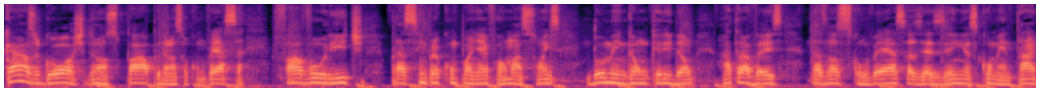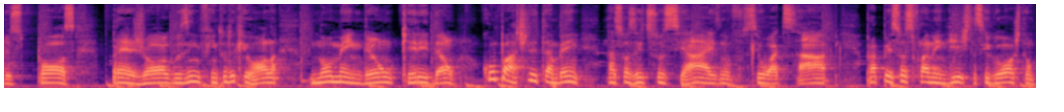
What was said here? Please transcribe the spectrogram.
caso goste do nosso papo, da nossa conversa, favorite para sempre acompanhar informações do Mengão Queridão através das nossas conversas, resenhas, comentários, pós, pré-jogos, enfim, tudo que rola no Mengão Queridão. Compartilhe também nas suas redes sociais, no seu WhatsApp, para pessoas flamenguistas que gostam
